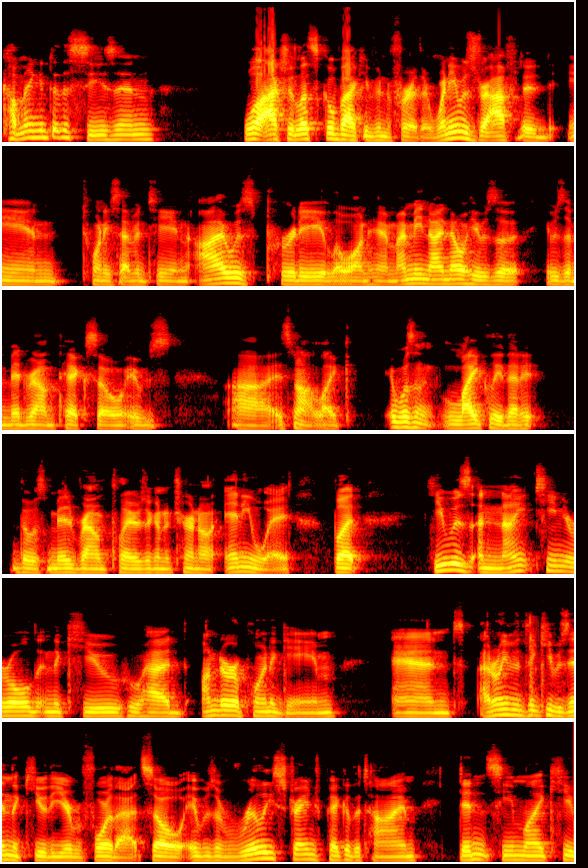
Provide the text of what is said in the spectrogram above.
coming into the season. Well, actually, let's go back even further. When he was drafted in 2017, I was pretty low on him. I mean, I know he was a he was a mid round pick, so it was uh, it's not like it wasn't likely that it, those mid round players are going to turn out anyway. But he was a 19 year old in the queue who had under a point a game, and I don't even think he was in the queue the year before that. So it was a really strange pick at the time. Didn't seem like he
